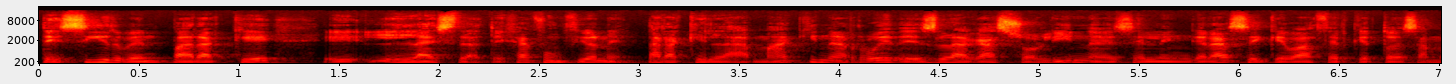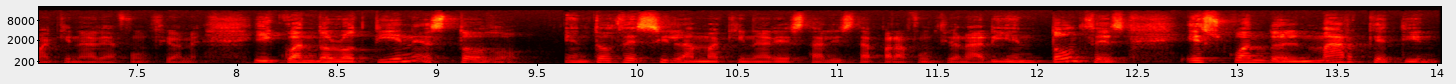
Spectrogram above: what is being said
te sirven para que eh, la estrategia funcione, para que la máquina ruede, es la gasolina, es el engrase que va a hacer que toda esa maquinaria funcione. Y cuando lo tienes todo, entonces sí la maquinaria está lista para funcionar. Y entonces es cuando el marketing,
